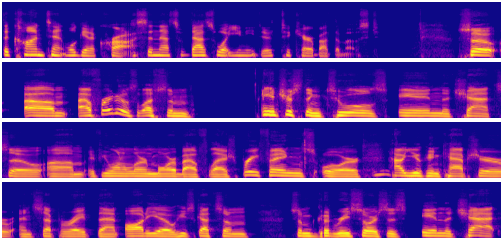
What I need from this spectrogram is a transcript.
the content will get across and that's that's what you need to, to care about the most so um alfredo's left some interesting tools in the chat. So, um, if you want to learn more about flash briefings or mm. how you can capture and separate that audio, he's got some some good resources in the chat.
